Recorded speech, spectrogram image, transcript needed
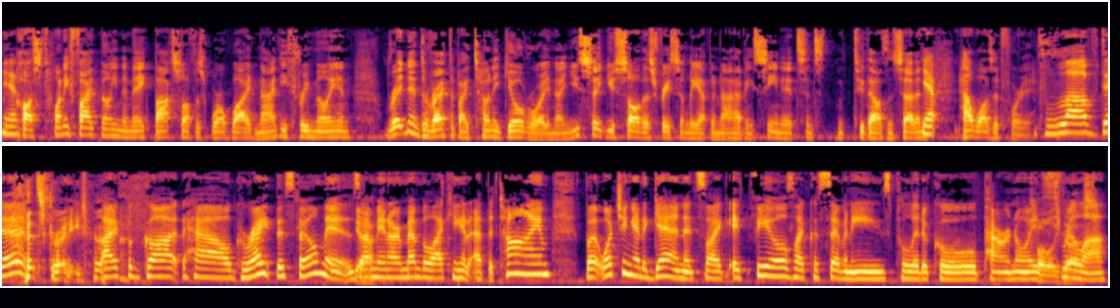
Yes. Cost 25 million to make, box office worldwide 93 million. Written and directed by Tony Gilroy. Now, you said you saw this recently after not having seen it since 2007. Yep. How was it for you? Loved it. It's great. I forgot how great this film is. Yeah. I mean, I remember liking it at the time, but watching it again, it's like it feels like a '70s political paranoid Totally thriller.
